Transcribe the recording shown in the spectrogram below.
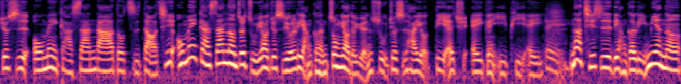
就是 Omega 三，大家都知道。其实 Omega 三呢，最主要就是有两个很重要的元素，就是它有 DHA 跟 EPA。对。那其实两个里面呢，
